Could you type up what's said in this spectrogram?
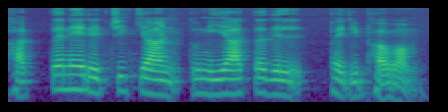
ഭക്തനെ രക്ഷിക്കാൻ തുനിയാത്തതിൽ പരിഭവം.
